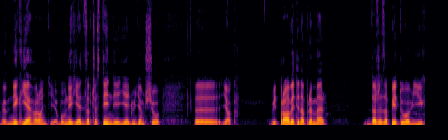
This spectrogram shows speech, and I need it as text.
В них є гарантія, бо в них є запчастини, є людям, що е, як, відправити, наприклад. Навіть запитував їх,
